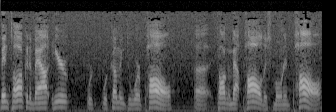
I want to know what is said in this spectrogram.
been talking about here, we're we're coming to where Paul uh, talking about Paul this morning. Paul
